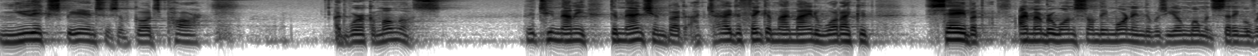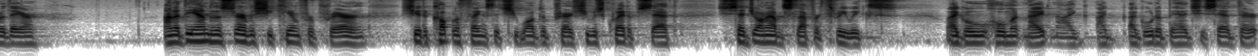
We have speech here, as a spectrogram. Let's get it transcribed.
new experiences of God's power at work among us. Too many to mention, but I tried to think in my mind of what I could say. But I remember one Sunday morning, there was a young woman sitting over there. And at the end of the service, she came for prayer and she had a couple of things that she wanted prayer. She was quite upset. She said, John, I haven't slept for three weeks. I go home at night and I, I, I go to bed. She said, there,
